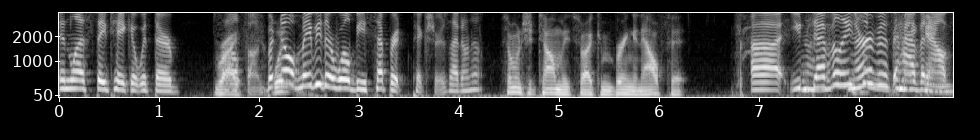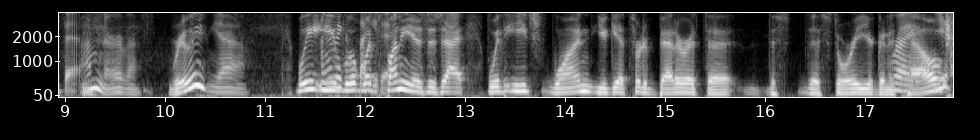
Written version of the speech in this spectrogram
unless they take it with their cell Right. phone. But What- no, maybe there will be separate pictures. I don't know. Someone should tell me so I can bring an outfit. Uh, you definitely should nervous have an making. outfit. I'm nervous. Really? Yeah. We, I'm you, what's excited. funny is is that with each one you get sort of better at the the, the story you're going to Right. tell. Yeah.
